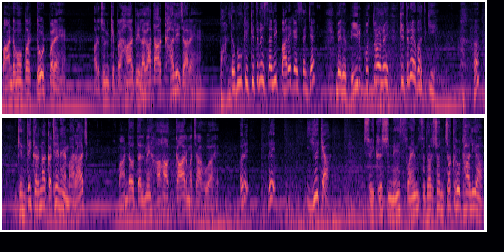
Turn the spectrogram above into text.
पांडवों पर टूट पड़े हैं। अर्जुन के प्रहार भी लगातार खाली जा रहे हैं। पांडवों के कितने सैनिक मारे गए संजय? मेरे वीर पुत्रों ने कितने वध किए? हाँ? गिनती करना कठिन है महाराज। पांडव दल में हाहाकार मचा हुआ है। अरे अरे ये क्या? श्री कृष्ण ने स्वयं सुदर्शन चक्र उठा लिया।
